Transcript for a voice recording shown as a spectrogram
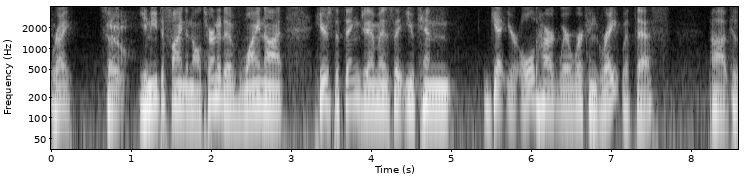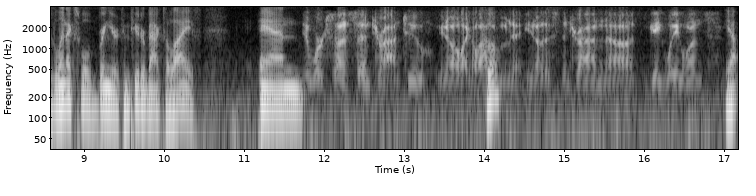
Right. So you need to find an alternative. Why not? Here's the thing, Jim, is that you can get your old hardware working great with this because Linux will bring your computer back to life. And It works on Centron too. You know, like a lot Cool. of them. That, you know, the Centron uh, gateway ones. yeah,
